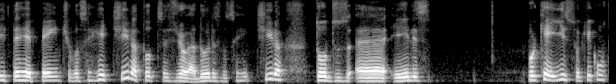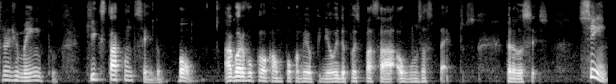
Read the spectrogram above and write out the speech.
e de repente você retira todos esses jogadores, você retira todos é, eles. Por que isso? Que constrangimento? O que, que está acontecendo? Bom, agora eu vou colocar um pouco a minha opinião e depois passar alguns aspectos para vocês. Sim,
